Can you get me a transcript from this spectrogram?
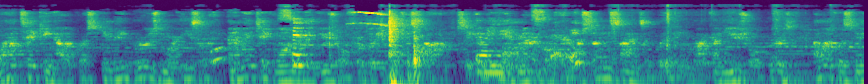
While taking Eliquis, you may bruise more easily, and it may take longer than usual for bleeding to stop. Seek immediate medical care for sudden signs of bleeding, like unusual bruising. Eliquis may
